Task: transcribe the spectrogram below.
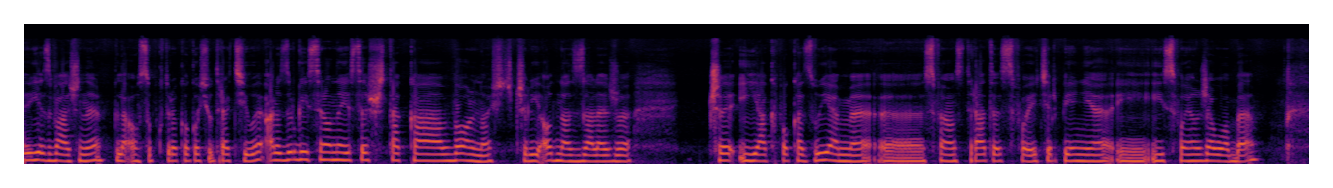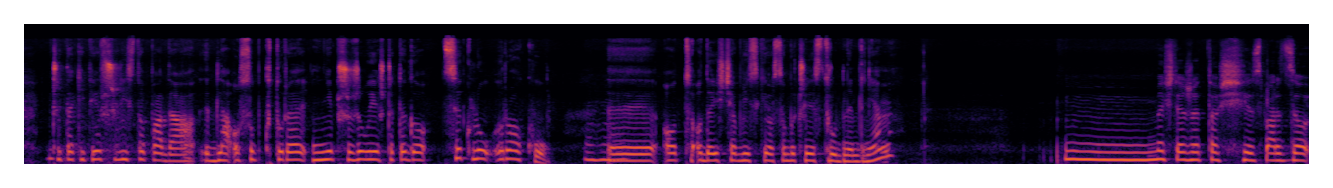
jest ważny dla osób, które kogoś utraciły, ale z drugiej strony jest też taka wolność, czyli od nas zależy, czy i jak pokazujemy swoją stratę, swoje cierpienie i, i swoją żałobę. Czy taki 1 listopada dla osób, które nie przeżyły jeszcze tego cyklu roku y, od odejścia bliskiej osoby, czy jest trudnym dniem? Mm, Myślę, że to się jest bardzo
